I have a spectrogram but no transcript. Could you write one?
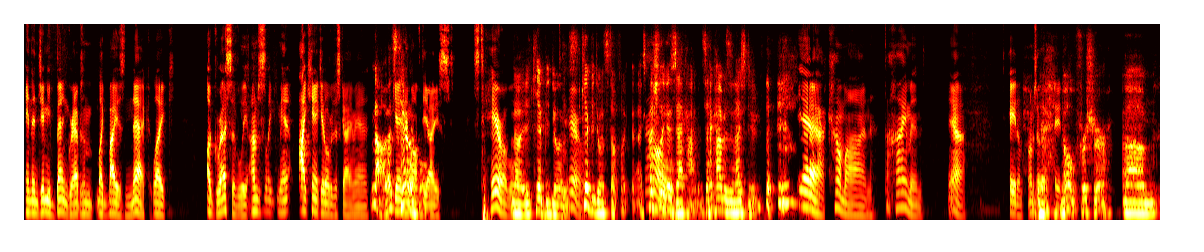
and then Jamie Benn grabs him like by his neck, like aggressively. I'm just like, man, I can't get over this guy, man. No, that's Get terrible. him off the ice. It's terrible. No, you can't be doing you can't be doing stuff like that, especially against No. Zach Hyman. Zach Hyman's a nice dude. Yeah, come on, the Hyman. Yeah, hate him. I'm sorry, Yeah, hate him. no, for sure. Um,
